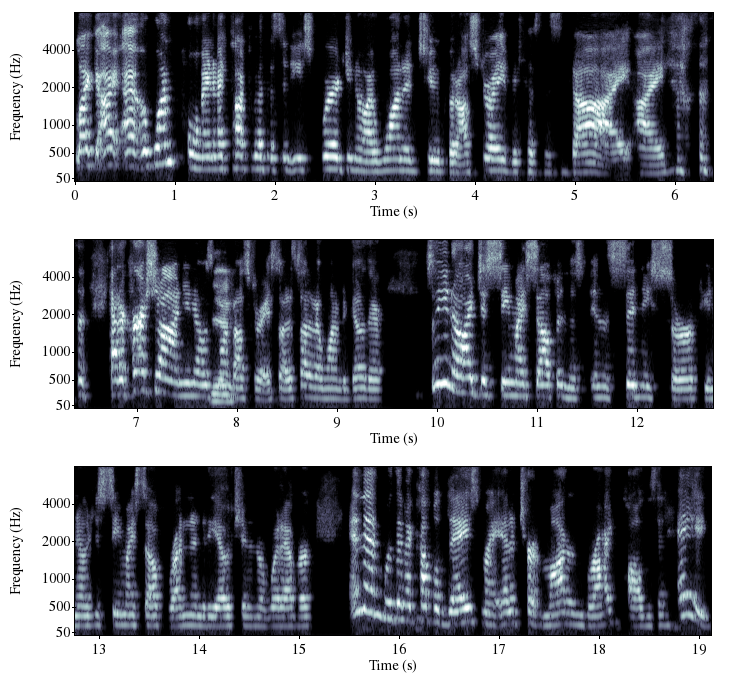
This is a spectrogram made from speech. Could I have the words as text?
like I at one point I talked about this in each word. You know, I wanted to go to Australia because this guy I had a crush on. You know, was yeah. going to Australia, so I decided I wanted to go there. So you know, I just see myself in this in the Sydney surf. You know, just see myself running into the ocean or whatever. And then within a couple days, my editor at Modern Bride called and said, "Hey,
